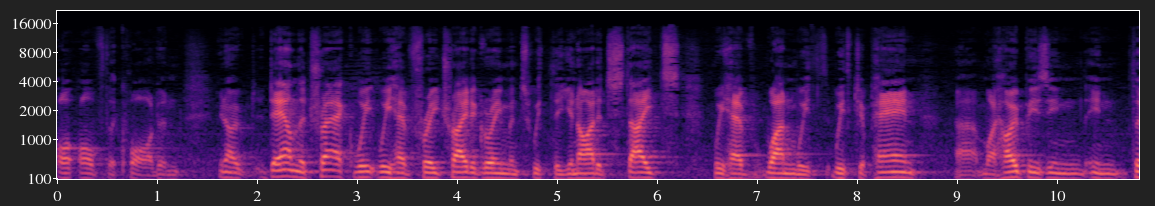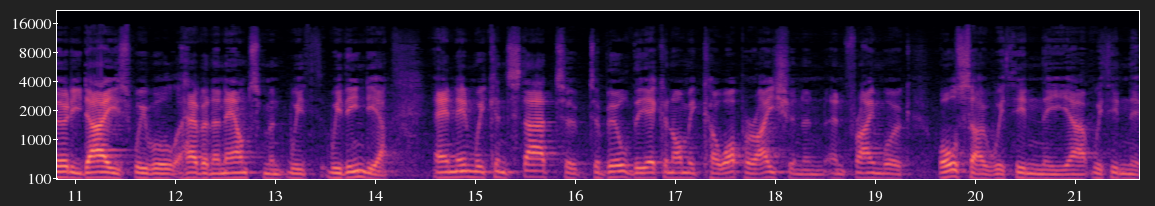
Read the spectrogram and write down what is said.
of, of the Quad. And, you know, down the track, we, we have free trade agreements with the United States, we have one with, with Japan, Uh, my hope is in, in 30 days we will have an announcement with, with India and then we can start to, to build the economic cooperation and, and framework also within the, uh, within the,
